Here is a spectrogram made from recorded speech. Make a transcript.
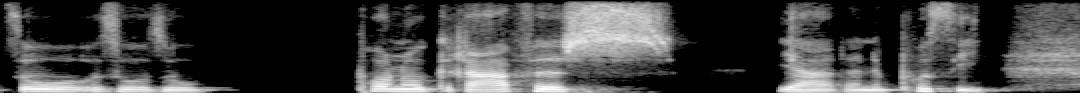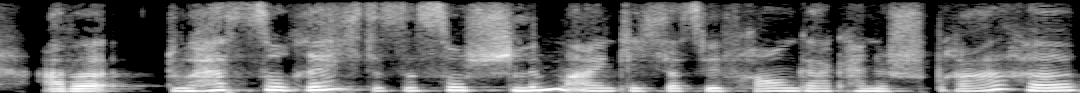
So, so, so pornografisch, ja, deine Pussy. Aber du hast so recht, es ist so schlimm eigentlich, dass wir Frauen gar keine Sprache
